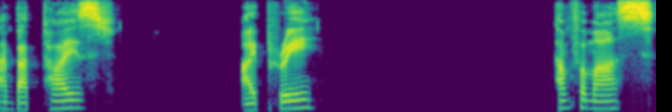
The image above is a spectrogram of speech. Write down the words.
I'm baptized. I pray. Come for Mass.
